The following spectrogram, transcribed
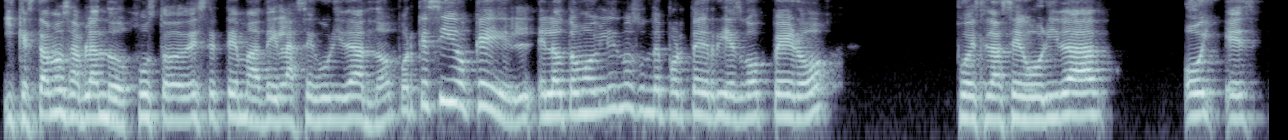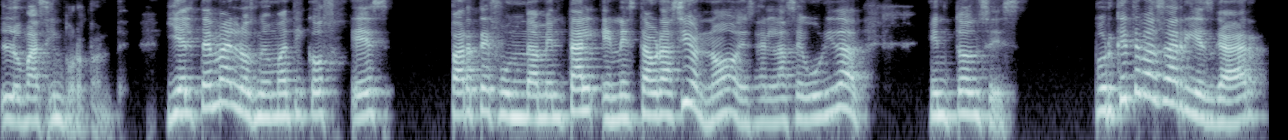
y que estamos hablando justo de este tema de la seguridad, ¿no? Porque sí, ok, el, el automovilismo es un deporte de riesgo, pero pues la seguridad hoy es lo más importante. Y el tema de los neumáticos es parte fundamental en esta oración, ¿no? Es en la seguridad. Entonces, ¿por qué te vas a arriesgar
